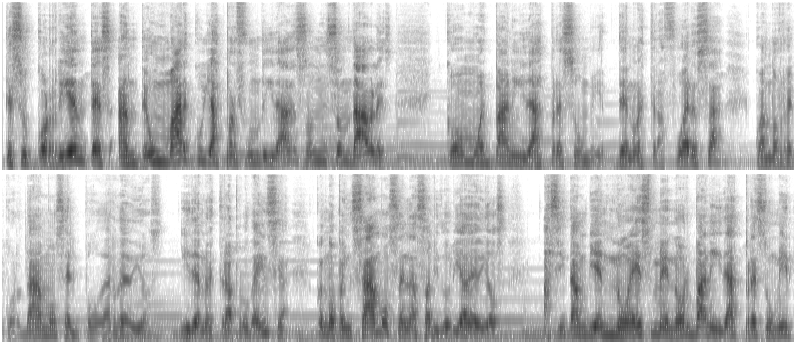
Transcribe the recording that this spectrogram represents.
de sus corrientes ante un mar cuyas profundidades son insondables. ¿Cómo es vanidad presumir de nuestra fuerza cuando recordamos el poder de Dios y de nuestra prudencia cuando pensamos en la sabiduría de Dios? Así también no es menor vanidad presumir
